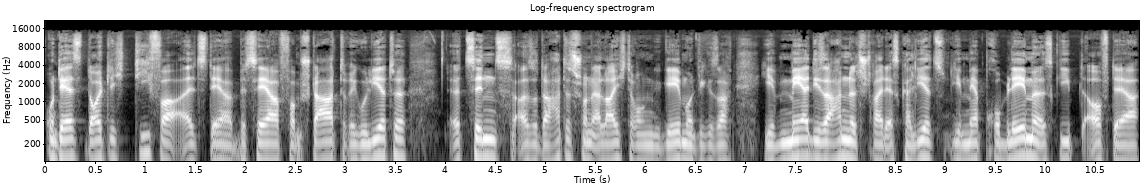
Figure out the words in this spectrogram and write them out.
Und der ist deutlich tiefer als der bisher vom Staat regulierte äh, Zins. Also da hat es schon Erleichterungen gegeben. Und wie gesagt, je mehr dieser Handelsstreit eskaliert, je mehr Probleme es gibt auf der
